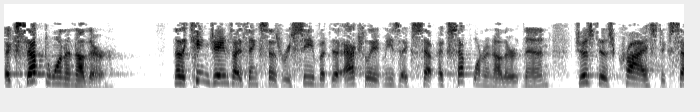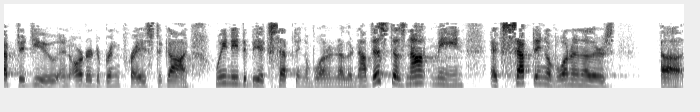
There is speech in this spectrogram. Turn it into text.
Accept one another. Now the King James I think says receive, but actually it means accept. Accept one another then, just as Christ accepted you in order to bring praise to God. We need to be accepting of one another. Now this does not mean accepting of one another's uh,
